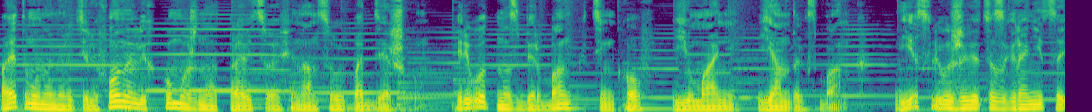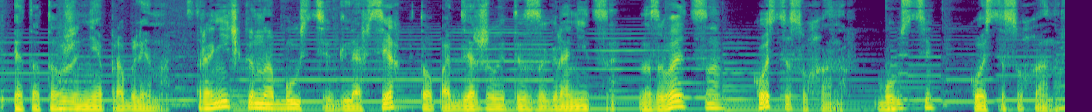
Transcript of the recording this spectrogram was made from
По этому номеру телефона легко можно отправить свою финансовую поддержку. Перевод на Сбербанк, Тиньков, Юмани, Яндекс.Банк. Если вы живете за границей, это тоже не проблема. Страничка на Boosty для всех, кто поддерживает из-за границы. Называется Костя Суханов. Boosty Костя Суханов.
